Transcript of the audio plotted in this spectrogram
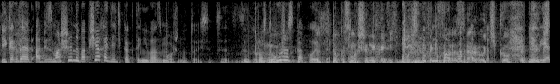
И когда... А без машины вообще ходить как-то невозможно. То есть это просто Ну, ужас какой-то. Только с машиной ходить можно за, ручку. Нет, я,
